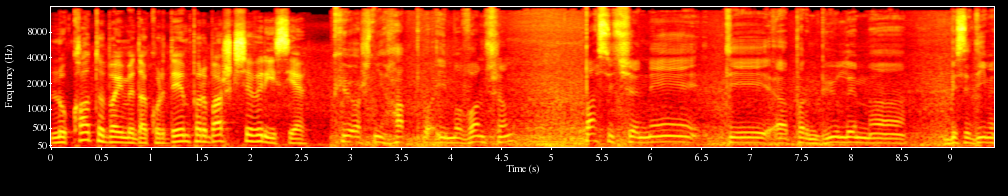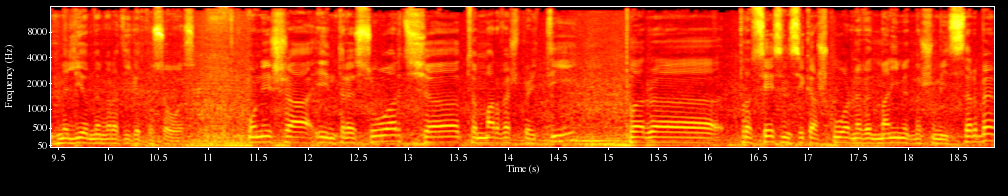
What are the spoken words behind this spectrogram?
nuk ka të bëjë me dakordim për bashkëqeverisje. Ky është një hap i mëvonshëm pasi që ne t'i përmbyllim bisedimet me Lidhjen Demokratike të Kosovës. Unë isha i interesuar që të marr vesh prej tij për procesin si ka shkuar në vendbanimet me shumicë serbe.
